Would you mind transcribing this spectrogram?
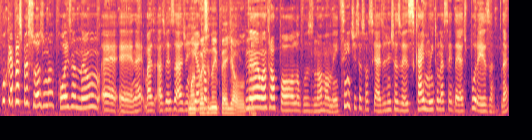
Porque para as pessoas uma coisa não é, é, né? Mas às vezes a gente. Uma coisa antrop... não impede a outra. Não, antropólogos, normalmente, cientistas sociais, a gente às vezes cai muito nessa ideia de pureza, né?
